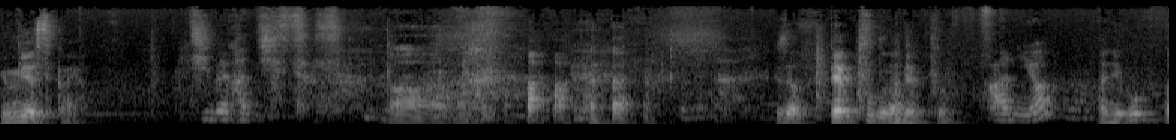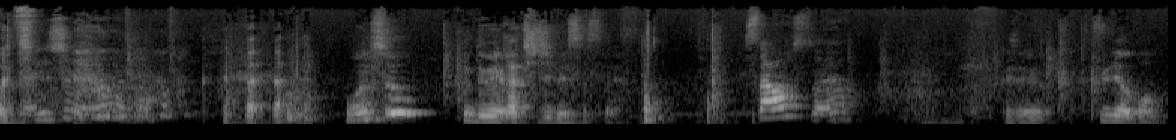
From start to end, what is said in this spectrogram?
유미였을까요? 집에 같이 있었어. 아, 그래서 베프구나 베프. 아니요? 아니고 어, 연수예요. 원수? 근데 왜 같이 집에 있었어요? 싸웠어요. 그래서 풀려고.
